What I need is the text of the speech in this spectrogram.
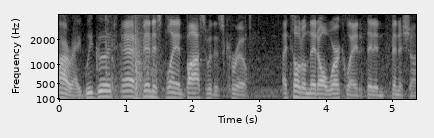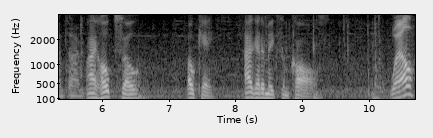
All right, we good? Eh, Finn is playing boss with his crew. I told him they'd all work late if they didn't finish on time. I hope so. Okay, I gotta make some calls. Well,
